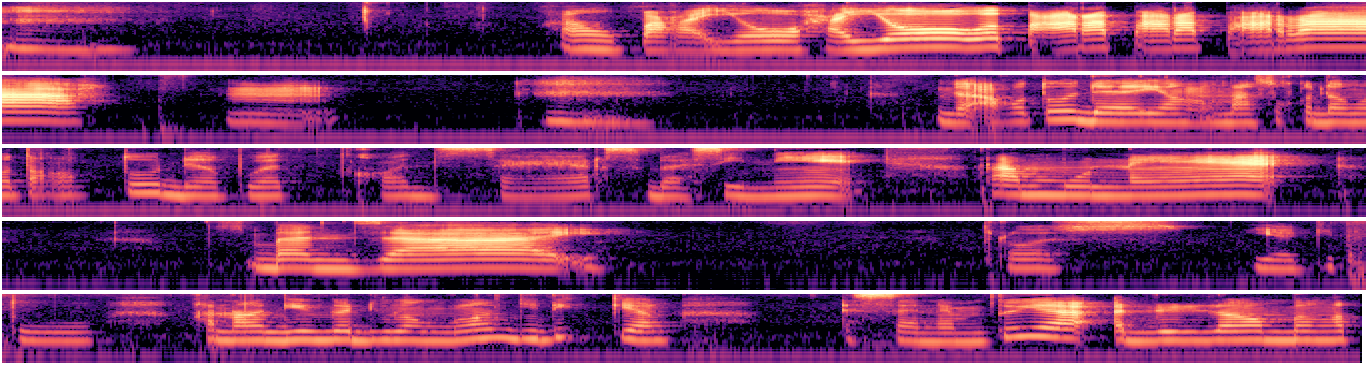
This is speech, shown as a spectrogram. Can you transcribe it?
Hmm. kamu payo hayo parah parah parah hmm. Hmm. Aku tuh udah yang masuk ke dalam otak aku tuh udah buat konser sebelah sini Ramune Banzai terus ya gitu karena dia nggak diulang-ulang jadi yang SNM tuh ya ada di dalam banget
